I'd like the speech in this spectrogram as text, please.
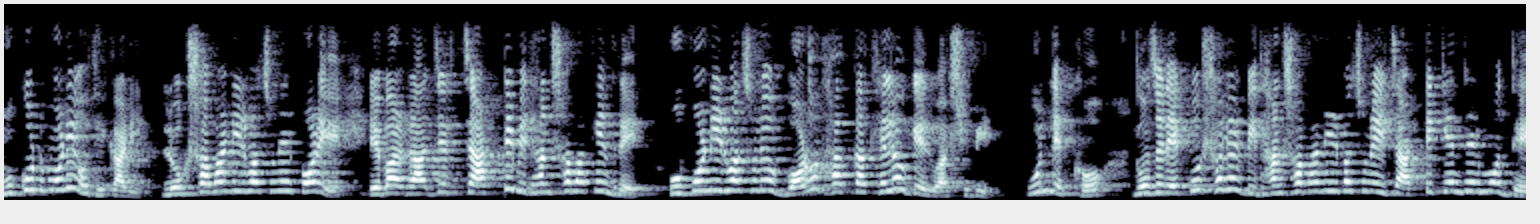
মুকুটমণি অধিকারী। লোকসভা নির্বাচনের পরে এবার রাজ্যের চারটি বিধানসভা কেন্দ্রে উপনির্বাচনেও বড় ধাক্কা খেলেও গেরুয়া শিবির। উল্লেখ্য দু হাজার একুশ সালের বিধানসভা নির্বাচনে এই চারটি কেন্দ্রের মধ্যে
